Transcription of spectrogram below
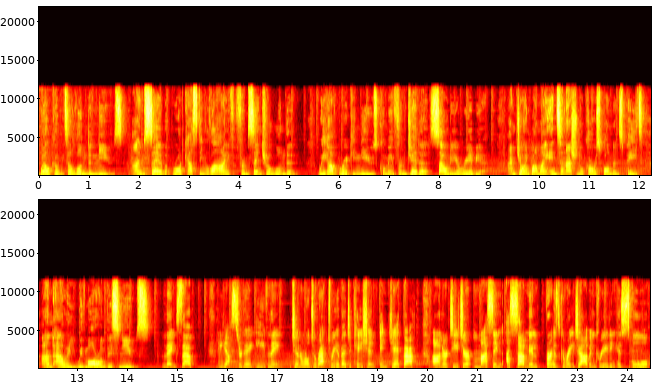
Welcome to London News. I'm Seb, broadcasting live from central London. We have breaking news coming from Jeddah, Saudi Arabia. I'm joined by my international correspondents Pete and Ali with more on this news. Thanks, Seb. Yesterday evening, General Directory of Education in Jeddah honored teacher Masing Asamil for his great job in creating his school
